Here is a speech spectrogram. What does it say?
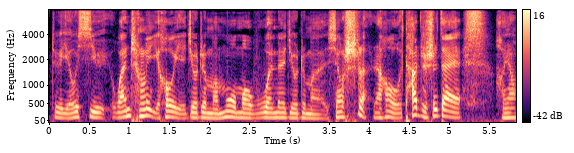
这个游戏完成了以后，也就这么默默无闻的就这么消失了。然后它只是在，好像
